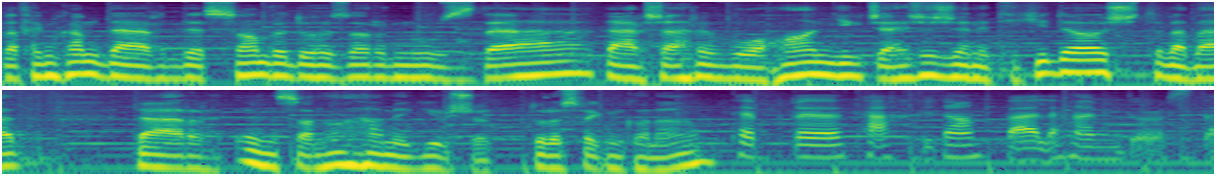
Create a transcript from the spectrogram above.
و فکر می‌کنم در دسامبر 2019 در شهر ووهان یک جهش ژنتیکی داشت و بعد در انسان ها همه گیر شد. درست فکر می‌کنم؟ طبق تحقیقم. بله همین درسته.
